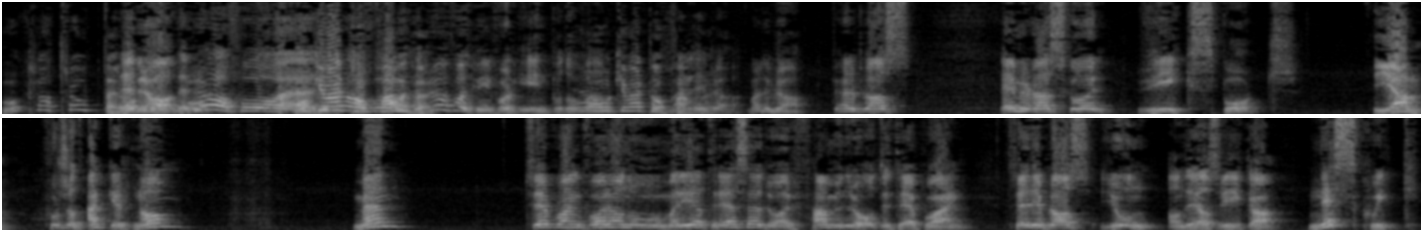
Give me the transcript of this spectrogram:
Hun klatra opp der. Det er bra. Det er bra å få Hun har ikke vært topp få- fem før. bra å få kvinnfolk inn på topp Ja, hun har ikke vært topp fem. Veldig bra. veldig bra. Fjerdeplass. Emil Westgård, Rik Sport. Igjen. Fortsatt ekkelt navn. Men tre poeng foran nå, Maria Therese. Du har 583 poeng. Tredjeplass, Jon Andreas Vika. Nesquik.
